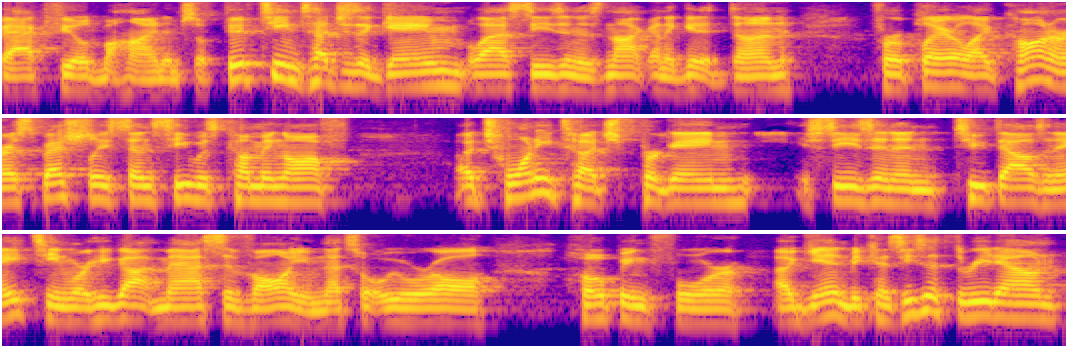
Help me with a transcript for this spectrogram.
backfield behind him. So 15 touches a game last season is not going to get it done for a player like Conner, especially since he was coming off a 20 touch per game season in 2018 where he got massive volume. That's what we were all hoping for again because he's a three down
